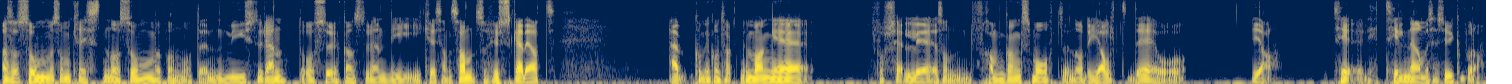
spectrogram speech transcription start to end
altså som, som, kristen og som på en måte en ny student og søkende student i, i, Kristiansand, så husker jeg det at jeg kom i kontakt med mange forskjellige sånn framgangsmåter når det gjaldt det å ja, til, tilnærme seg syke på, da.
